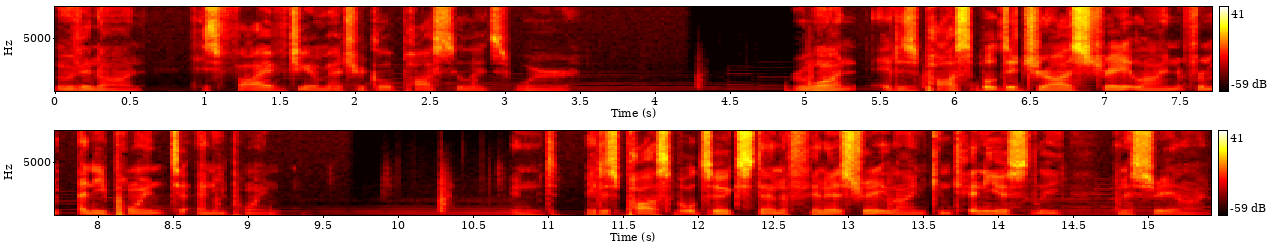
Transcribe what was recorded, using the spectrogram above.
Moving on, his five geometrical postulates were Number one, it is possible to draw a straight line from any point to any point. And it is possible to extend a finite straight line continuously in a straight line.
